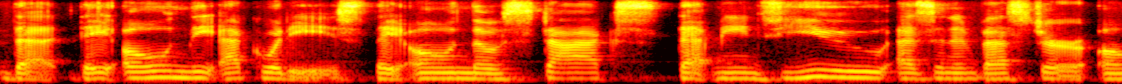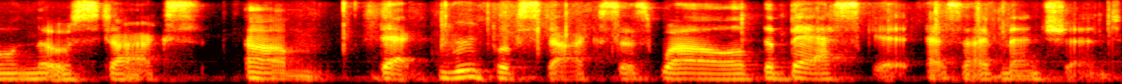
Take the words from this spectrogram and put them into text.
that they own the equities, they own those stocks. That means you, as an investor, own those stocks, um, that group of stocks as well, the basket, as I've mentioned.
